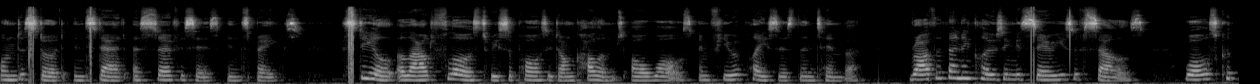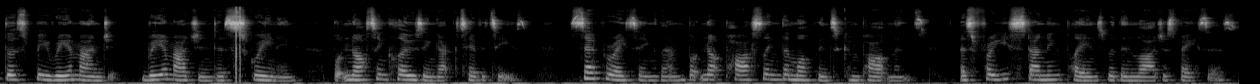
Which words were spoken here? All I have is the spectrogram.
understood instead as surfaces in space. Steel allowed floors to be supported on columns or walls in fewer places than timber. Rather than enclosing a series of cells, walls could thus be reimagined, reimagined as screening but not enclosing activities, separating them but not parceling them up into compartments as free-standing planes within larger spaces.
